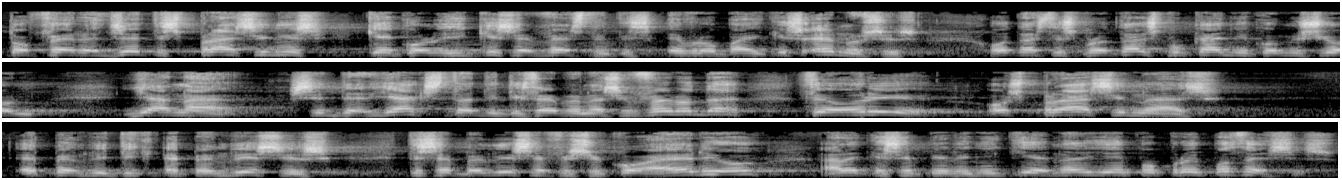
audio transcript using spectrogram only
το φερετζέ της πράσινης και οικολογικής ευαίσθητης Ευρωπαϊκής Ένωσης, όταν στις προτάσεις που κάνει η Κομισιόν για να συντεριάξει τα αντιτιθέμενα συμφέροντα, θεωρεί ως πράσινας επενδύσεις τις επενδύσεις σε φυσικό αέριο, αλλά και σε πυρηνική ενέργεια υπό προϋποθέσεις.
